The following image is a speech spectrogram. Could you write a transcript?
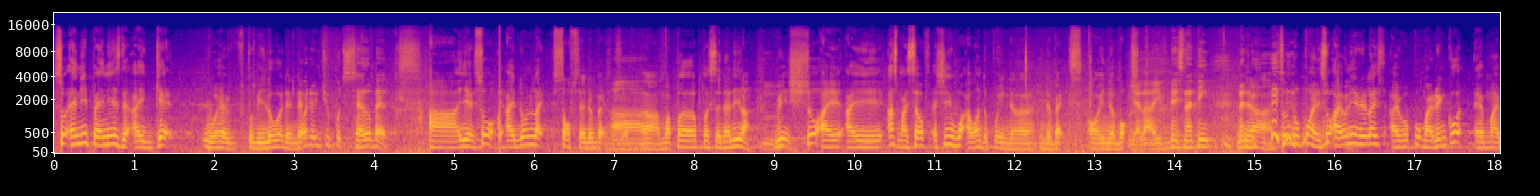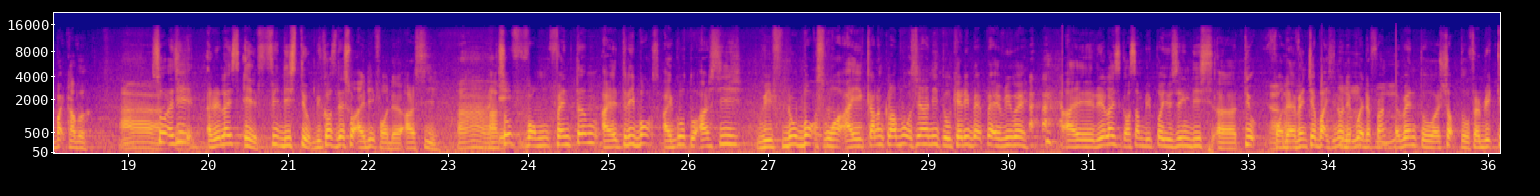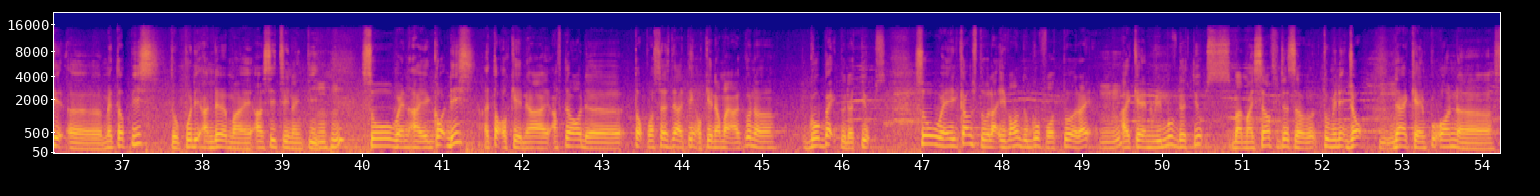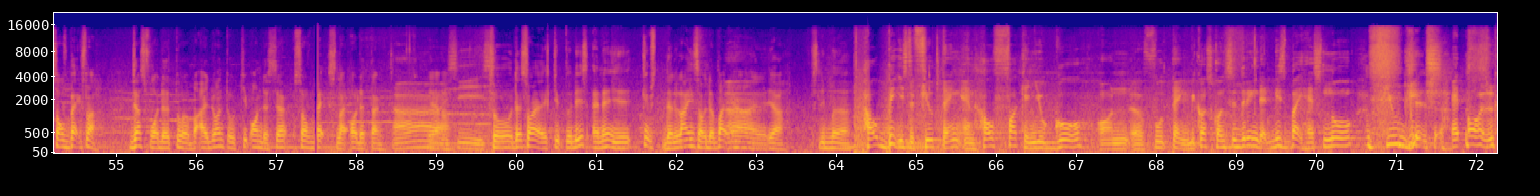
So any panniers that I get will have to be lower than Why that. don't you put saddlebags? Uh, yeah, so I don't like soft saddlebags also. Ah. Uh, per- personally lah. Which so I I ask myself actually what I want to put in the in the bags or in the box. Yeah lah. If there's nothing, nothing. Yeah, so no point. So I only realized I will put my raincoat and my bike cover. Ah, So actually, I realized, eh, fit this tube because that's what I did for the RC. Ah, Ah, so from Phantom, I three box. I go to RC with no box. Wah, I kalang kelabuk saya need to carry backpack everywhere. I realized got some people using this uh, tube for the adventure bikes. You know, they put at the front. I went to a shop to fabricate a metal piece to put it under my RC 390. So when I got this, I thought, okay, now I- after all the thought process, there, I think, okay, now I'm gonna go back to the tubes. So when it comes to like if I want to go for tour, right, I can remove the tubes by myself, just a two minute job. Then I can put on uh, soft bags lah, just for the tour. But I don't want to keep on the soft bags like all the time. Ah, yeah. I see. So that's why I keep to this, and then it keeps the lines of the bike, Ah. uh, yeah, slimmer. How big is the fuel tank and how far can you go on a full tank? Because considering that this bike has no fuel gauge at all.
